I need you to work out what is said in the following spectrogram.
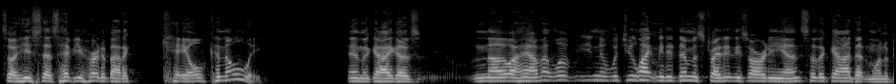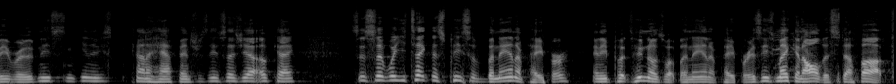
So he says, Have you heard about a kale cannoli? And the guy goes, No, I haven't. Well, you know, would you like me to demonstrate it? And he's already in, so the guy doesn't want to be rude. And he's, you know, he's kind of half interested. He says, Yeah, okay. So he said, Well, you take this piece of banana paper, and he puts, who knows what banana paper is? He's making all this stuff up.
